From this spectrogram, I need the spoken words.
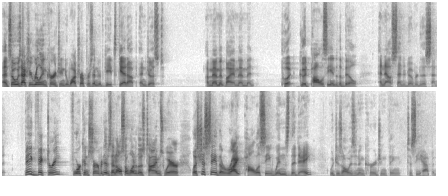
And so it was actually really encouraging to watch Representative Gates get up and just amendment by amendment put good policy into the bill and now send it over to the Senate. Big victory for conservatives, and also one of those times where, let's just say, the right policy wins the day which is always an encouraging thing to see happen.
